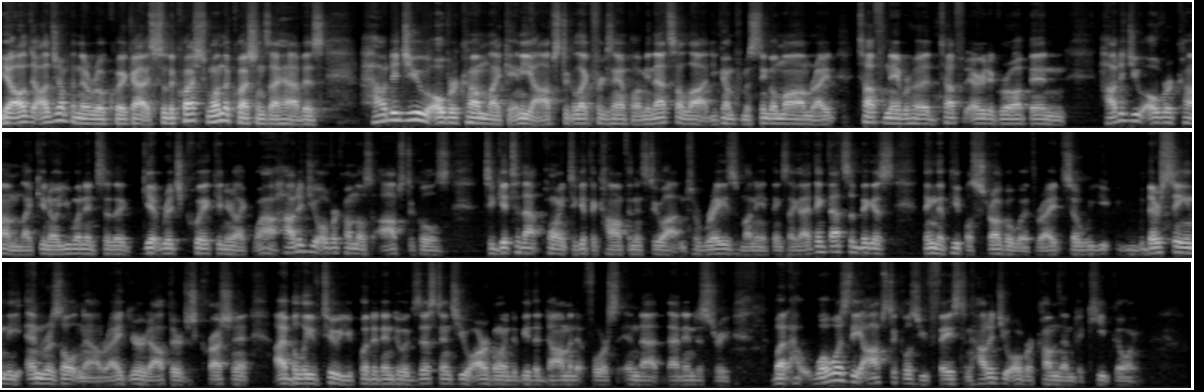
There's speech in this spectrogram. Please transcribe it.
Yeah, I'll, I'll jump in there real quick. Uh, so the question, one of the questions I have is, how did you overcome like any obstacle? Like for example, I mean that's a lot. You come from a single mom, right? Tough neighborhood, tough area to grow up in. How did you overcome like you know you went into the get rich quick and you're like wow how did you overcome those obstacles to get to that point to get the confidence to go out and to raise money and things like that? I think that's the biggest thing that people struggle with right? So we, they're seeing the end result now right? You're out there just crushing it. I believe too you put it into existence you are going to be the dominant force in that that industry. But what was the obstacles you faced and how did you overcome them to keep going?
